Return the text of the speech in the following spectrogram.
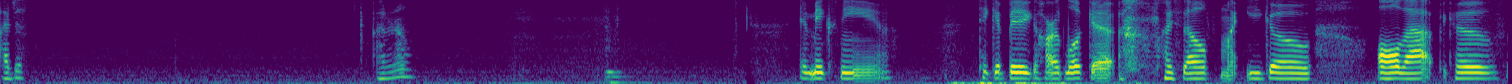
I just I don't know. It makes me take a big hard look at myself, my ego, all that because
